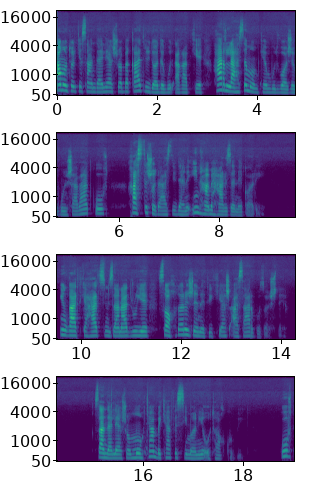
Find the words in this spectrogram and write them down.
همانطور که صندلیاش را به قدری داده بود عقب که هر لحظه ممکن بود واژگون شود گفت خسته شده از دیدن این همه هرزه نگاری. اینقدر که حدس می‌زند روی ساختار ژنتیکیش اثر گذاشته. صندلیاش را محکم به کف سیمانی اتاق کوبید. گفت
